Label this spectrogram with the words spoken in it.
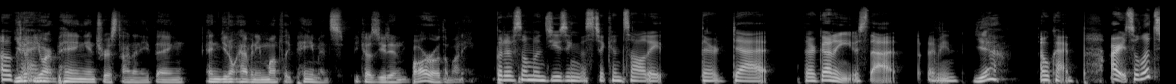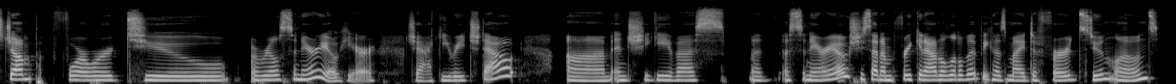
Okay. you don't, you aren't paying interest on anything, and you don't have any monthly payments because you didn't borrow the money. But if someone's using this to consolidate their debt, they're going to use that. I mean, Yeah, okay. All right. So let's jump forward to a real scenario here. Jackie reached out um, and she gave us a, a scenario. She said, I'm freaking out a little bit because my deferred student loans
